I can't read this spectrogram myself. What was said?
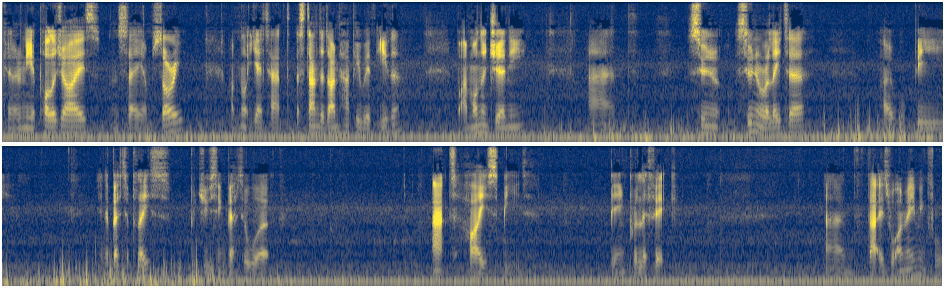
can only apologize and say I'm sorry. I'm not yet at a standard I'm happy with either, but I'm on a journey and sooner sooner or later I will be in a better place, producing better work at high speed, being prolific and that is what I'm aiming for.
